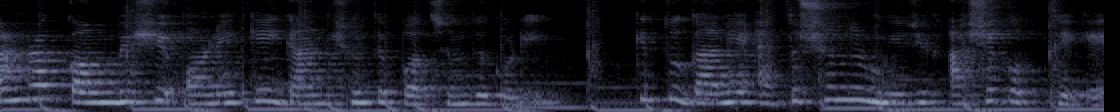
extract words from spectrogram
আমরা কম বেশি অনেকেই গান শুনতে পছন্দ করি। কিন্তু গানে এত সুন্দর মিউজিক আসে থেকে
